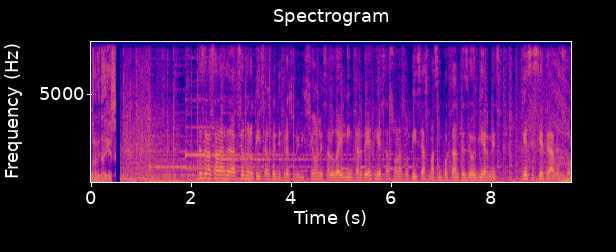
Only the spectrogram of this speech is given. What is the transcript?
para detalles. Desde la sala de redacción de Noticias 23 Univisión les saluda Eileen Cardet y estas son las noticias más importantes de hoy viernes 17 de agosto.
